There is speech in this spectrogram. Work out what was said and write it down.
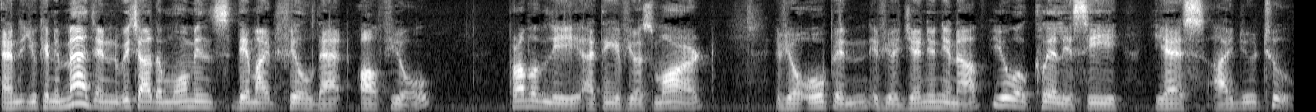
And you can imagine which are the moments they might feel that of you. Probably, I think if you're smart, if you're open, if you're genuine enough, you will clearly see, yes, I do too,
